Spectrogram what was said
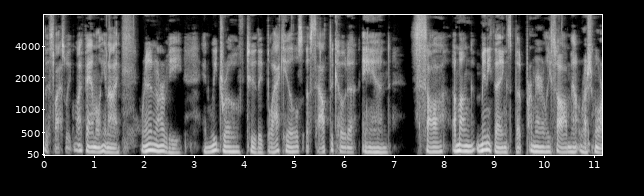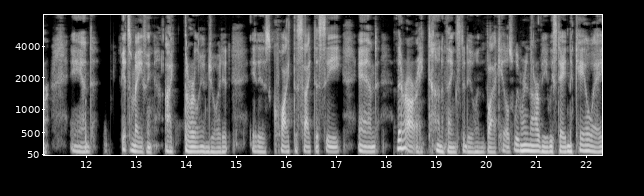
this last week. My family and I rented an RV and we drove to the Black Hills of South Dakota and saw among many things, but primarily saw Mount Rushmore. And it's amazing. I thoroughly enjoyed it. It is quite the sight to see. And there are a ton of things to do in the Black Hills. We were in the RV. We stayed in the KOA.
